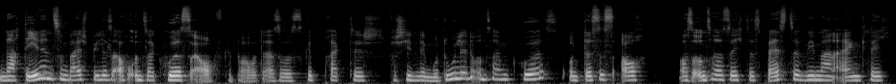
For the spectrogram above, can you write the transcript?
nach denen zum Beispiel ist auch unser Kurs aufgebaut. Also es gibt praktisch verschiedene Module in unserem Kurs und das ist auch aus unserer Sicht das Beste, wie man eigentlich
